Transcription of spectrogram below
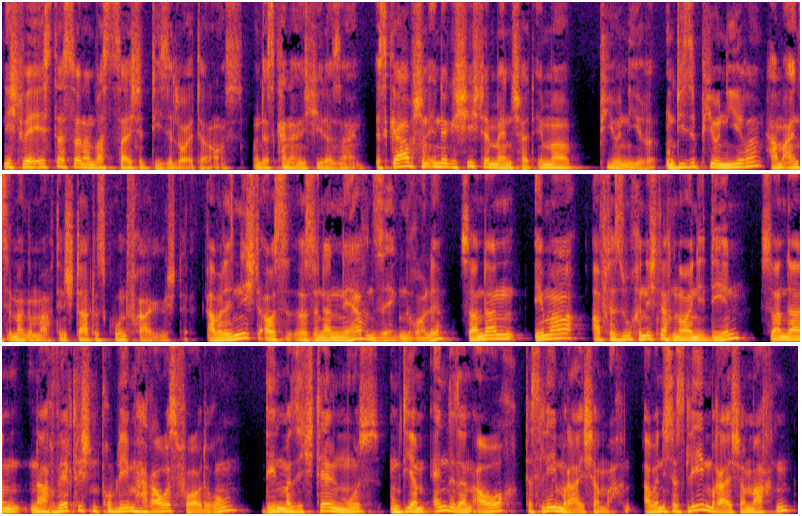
Nicht wer ist das, sondern was zeichnet diese Leute aus. Und das kann nicht jeder sein. Es gab schon in der Geschichte der Menschheit immer Pioniere. Und diese Pioniere haben eins immer gemacht, den Status quo in Frage gestellt. Aber nicht aus, aus so einer Nervensägenrolle, sondern immer auf der Suche nicht nach neuen Ideen, sondern nach wirklichen Problemen, Herausforderungen denen man sich stellen muss und die am Ende dann auch das Leben reicher machen. Aber nicht das Leben reicher machen,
